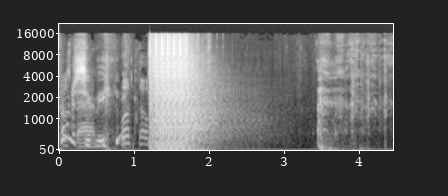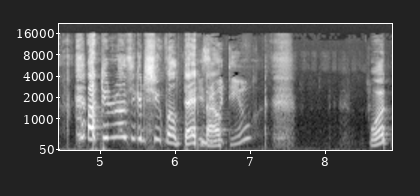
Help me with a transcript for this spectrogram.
don't shoot me. What the? I didn't realize you could shoot while dead Is he now. with you? What?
